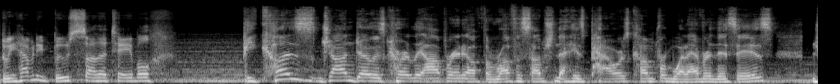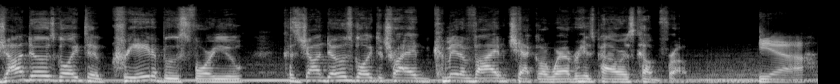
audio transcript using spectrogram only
Do we have any boosts on the table? Because John Doe is currently operating off the rough assumption that his powers come from whatever this is, John Doe is going to create a boost for you because John Doe is going to try and commit a vibe check on wherever his powers come from. Yeah.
